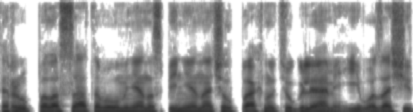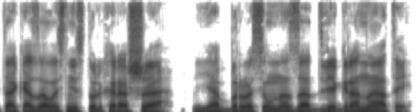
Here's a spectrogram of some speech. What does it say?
Труп полосатого у меня на спине начал пахнуть углями, его защита оказалась не столь хороша. Я бросил назад две гранаты.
